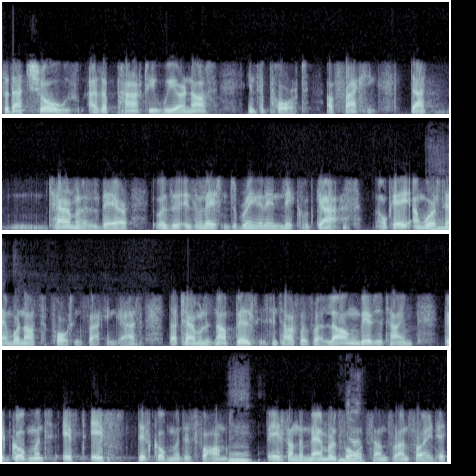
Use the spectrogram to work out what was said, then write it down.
So that shows, as a party, we are not in support of fracking. That mm, terminal there was, is in relation to bringing in liquid gas, okay? And we're saying we're not supporting fracking gas. That terminal is not built. It's been talked about for a long period of time. The government, if if this government is formed based on the members' Yeah. votes on, on Friday,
